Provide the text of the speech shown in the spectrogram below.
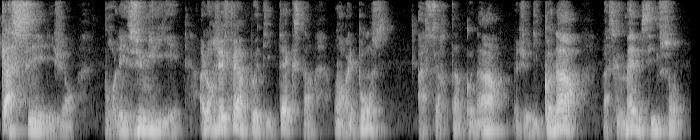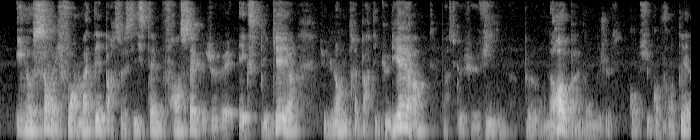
casser les gens, pour les humilier. Alors j'ai fait un petit texte hein, en réponse à certains connards, je dis connards, parce que même s'ils sont innocents et formatés par ce système français que je vais expliquer, d'une langue très particulière, parce que je vis peu en Europe, hein, donc je suis confronté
